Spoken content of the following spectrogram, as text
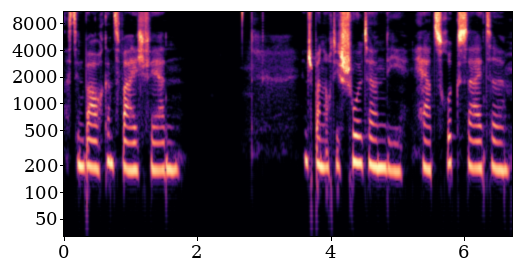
Lass den Bauch ganz weich werden. Entspann auch die Schultern, die Herzrückseite.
